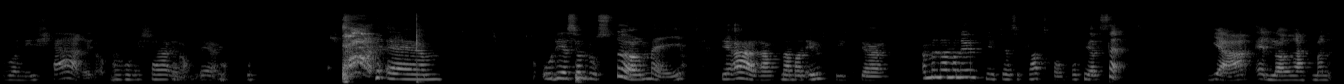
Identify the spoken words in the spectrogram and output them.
Hon är ju kär i dem. Ja, Hon är kär i dem, det är hon. Ehm, och det som då stör mig, det är att när man utnyttjar, ja, men när man utnyttjar sin plattform på fel sätt. Ja, eller att man...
